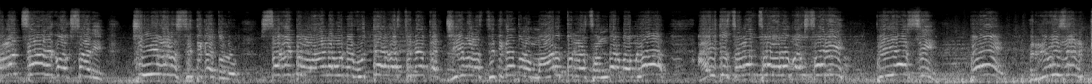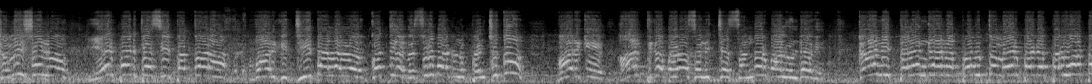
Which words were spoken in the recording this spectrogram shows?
సంవత్సరాలకు ఒకసారి జీవన స్థితిగతులు సగటు మానవుని ఉద్యోగస్తుని యొక్క జీవన స్థితిగతులు మారుతున్న సందర్భంలో ఐదు సంవత్సరాలకు ఒకసారి పిఎస్సి పే రివిజన్ కమిషన్ ఏర్పాటు చేసి తద్వారా వారికి జీతాలలో కొద్దిగా వెసులుబాటును పెంచుతూ వారికి ఆర్థిక భరోసానిచ్చే సందర్భాలు ఉండేవి. కానీ తెలంగాణ ప్రభుత్వం ఏర్పడిన తరువాత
